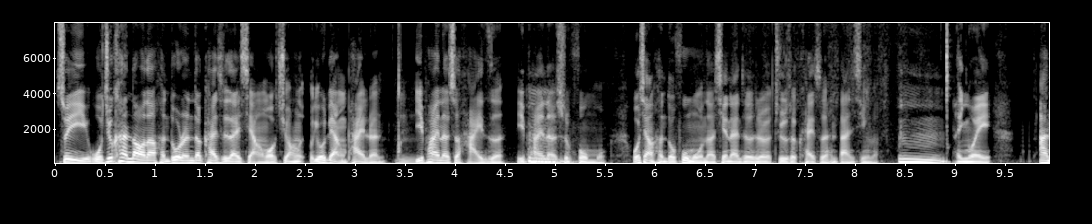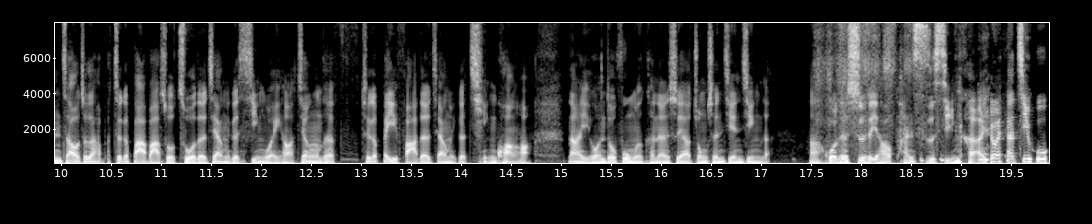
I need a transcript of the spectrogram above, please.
所以我就看到呢，很多人都开始在想，我想有两派人，一派呢是孩子，一派呢是父母。我想很多父母呢，现在就是就是开始很担心了，嗯，因为按照这个这个爸爸所做的这样的一个行为哈，这样的这个被罚的这样的一个情况哈，那有很多父母可能是要终身监禁的。啊，或者是要判死刑的，因为他几乎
